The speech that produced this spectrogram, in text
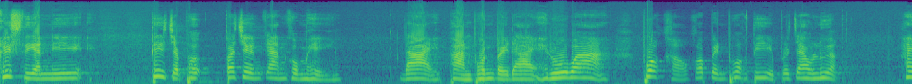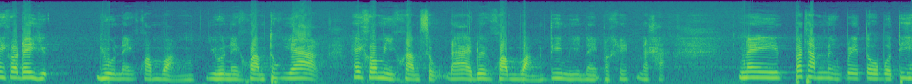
คริสเตียนนี้ที่จะเผชิญการข่มเหง ได้ผ่านพ้นไปได้ให้รู้ว่าพวกเขาก็เป็นพวกที่พระเจ้าเลือก ให้เขาได้อยู่อยู่ในความหวัง อยู่ในความทุกข์ยาก ให้เขามีความสุขได้ด้วยความหวังที่มีในพระคริสต์นะคะ ในพระธรรมหนึ่งเปโตรบทที่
